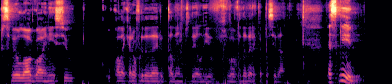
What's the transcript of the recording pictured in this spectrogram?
percebeu logo ao início qual é que era o verdadeiro talento dele e a verdadeira capacidade. A seguir,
